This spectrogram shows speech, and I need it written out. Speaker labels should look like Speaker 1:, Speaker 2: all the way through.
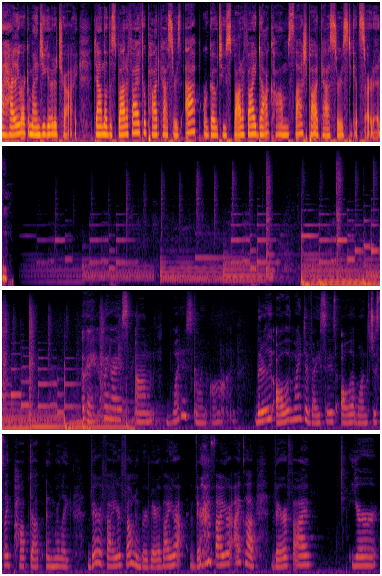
Speaker 1: I highly recommend you give it a try. Download the Spotify for Podcasters app or go to spotify.com slash podcasters to get started. Okay, hi guys. Um, what is going on? Literally all of my devices all at once just like popped up and were like, verify your phone number, verify your verify your iCloud, verify your,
